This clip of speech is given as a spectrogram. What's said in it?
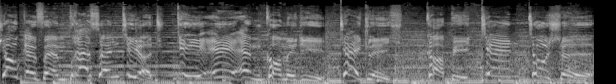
Joke FM präsentiert die EM-Comedy. Täglich Kapitän Tuschel.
